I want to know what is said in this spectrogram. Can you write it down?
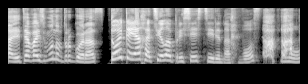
Я тебя возьму, но в другой раз. Только я хотела присесть Ире на хвост. Ну,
